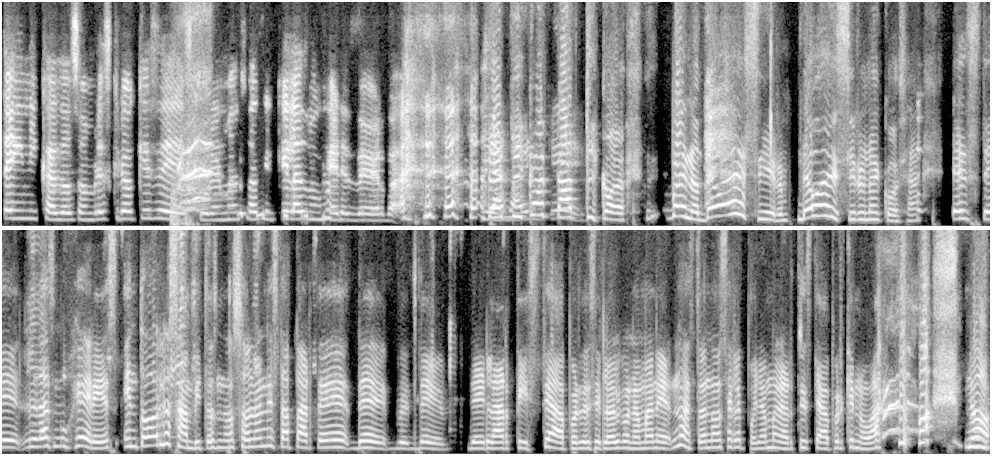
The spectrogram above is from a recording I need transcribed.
técnicas, los hombres creo que se descubren más fácil que las mujeres, de verdad. Táctico, táctico. Bueno, debo decir, debo decir una cosa. Este, las mujeres en todos los ámbitos, no solo en esta parte de, de, de, la artista, por decirlo de alguna manera. No, esto no se le puede llamar artista porque no va. no,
